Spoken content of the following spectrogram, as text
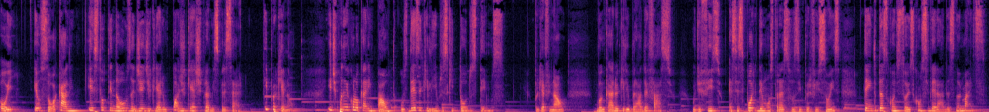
Oi, eu sou a Kali e estou tendo a ousadia de criar um podcast para me expressar. E por que não? E de poder colocar em pauta os desequilíbrios que todos temos. Porque afinal, bancar o equilibrado é fácil. O difícil é se expor e demonstrar suas imperfeições dentro das condições consideradas normais.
